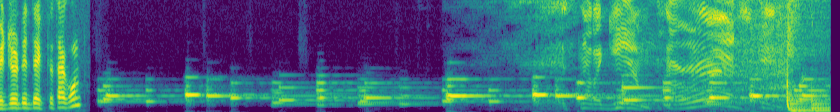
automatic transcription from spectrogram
ভিডিওটি দেখতে থাকুন। It's not a game, it's a rich thing.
